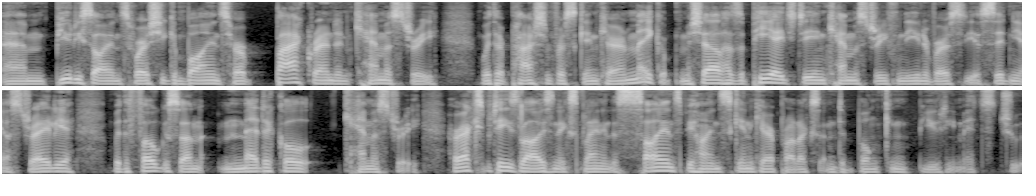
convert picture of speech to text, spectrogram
um, Beauty Science, where she combines her background in chemistry with her passion for skincare and makeup. Michelle has a PhD in chemistry from the University of Sydney, Australia, with a focus on medical chemistry. Her expertise lies in explaining the science behind skincare products and debunking beauty myths through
